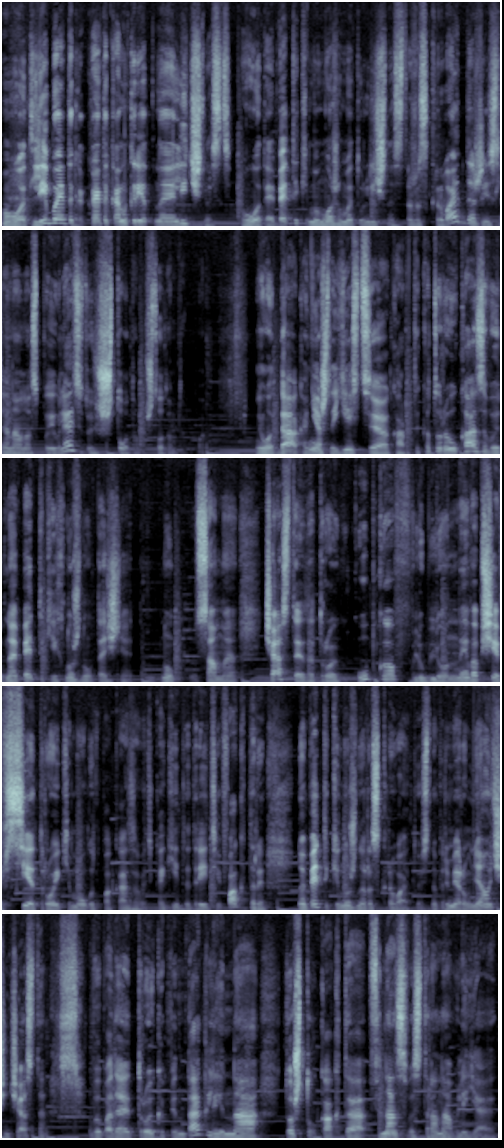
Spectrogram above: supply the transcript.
Вот. Либо это какая-то конкретная личность. Вот. И опять-таки мы можем эту личность раскрывать, даже если она у нас появляется. То есть что там, что там такое. Вот, да, конечно, есть э, карты, которые указывают, но опять-таки их нужно уточнять. Ну, самое частое это тройка кубков, влюбленные. Вообще все тройки могут показывать какие-то третьи факторы, но опять-таки нужно раскрывать. То есть, например, у меня очень часто выпадает тройка пентаклей на то, что как-то финансовая сторона влияет.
